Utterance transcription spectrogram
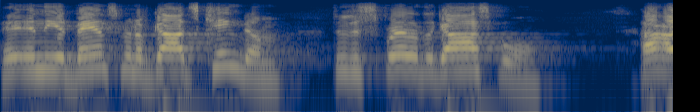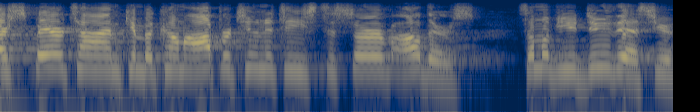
in the advancement of God's kingdom through the spread of the gospel. Uh, our spare time can become opportunities to serve others. Some of you do this. You,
